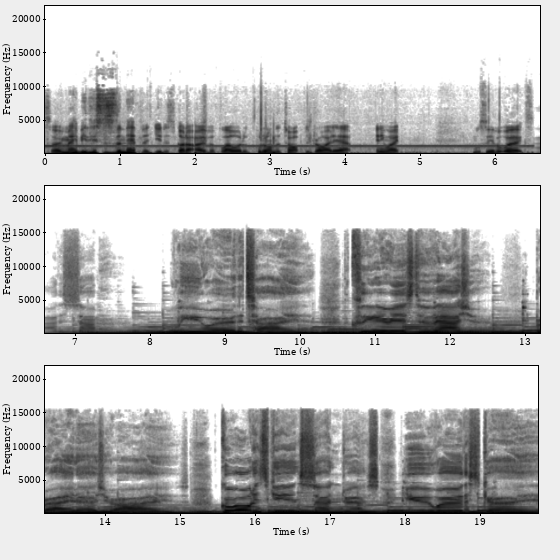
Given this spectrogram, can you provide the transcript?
So maybe this is the method. You just got to overflow it and put it on the top to dry it out. Anyway, we'll see if it works. We were the tide, the clearest of azure, bright as your eyes. Golden skin sundress, you were the skies.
